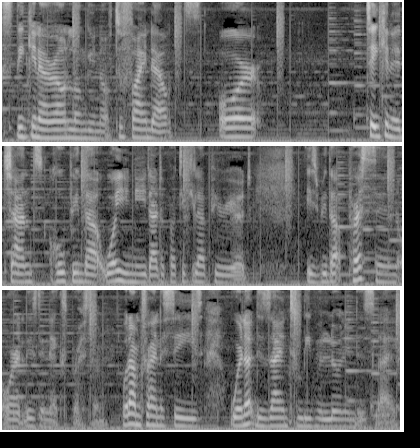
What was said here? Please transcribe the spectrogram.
sticking around long enough to find out or taking a chance, hoping that what you need at a particular period is with that person or at least the next person. What I'm trying to say is, we're not designed to live alone in this life.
